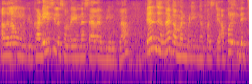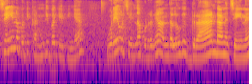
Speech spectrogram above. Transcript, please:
அதெல்லாம் உங்களுக்கு கடைசியில் சொல்கிறேன் என்ன சேலை அப்படின்ட்டுலாம். தெரிஞ்சிருந்தா கமெண்ட் பண்ணிடுங்க ஃபர்ஸ்ட்டு அப்புறம் இந்த செயினை பற்றி கண்டிப்பாக கேட்பீங்க ஒரே ஒரு செயின் தான் போட்டிருக்கேன். அந்த அளவுக்கு கிராண்டான செயின்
